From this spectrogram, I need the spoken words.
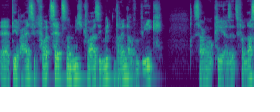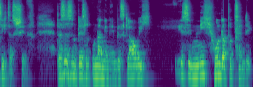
äh, die Reise fortsetzen und nicht quasi mittendrin auf dem Weg sagen, okay, also jetzt verlasse ich das Schiff. Das ist ein bisschen unangenehm. Das glaube ich, ist ihm nicht hundertprozentig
